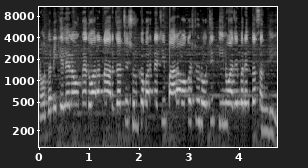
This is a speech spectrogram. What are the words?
नोंदणी केलेल्या उमेदवारांना अर्जाचे शुल्क भरण्याची बारा ऑगस्ट रोजी तीन वाजेपर्यंत संधी.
